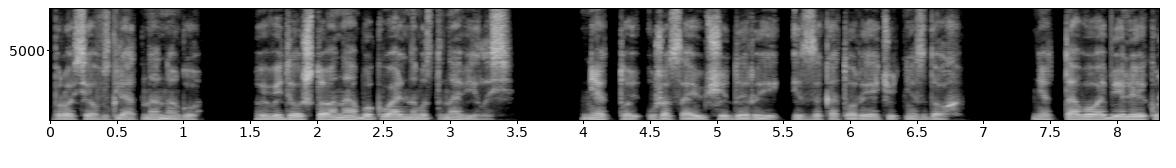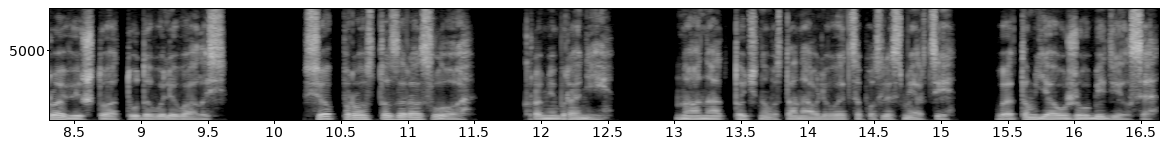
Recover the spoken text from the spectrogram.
Бросив взгляд на ногу, увидел, что она буквально восстановилась. Нет той ужасающей дыры, из-за которой я чуть не сдох. Нет того обилия крови, что оттуда выливалось. Все просто заросло, кроме брони. Но она точно восстанавливается после смерти. В этом я уже убедился.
